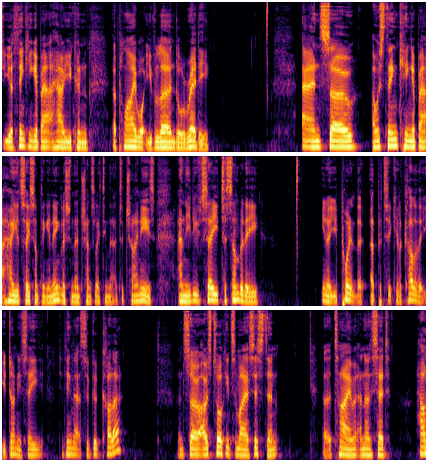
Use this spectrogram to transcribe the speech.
you're thinking about how you can apply what you've learned already. And so I was thinking about how you'd say something in English and then translating that into Chinese, and you'd say to somebody, you know, you point at the, a particular color that you'd done. You say, "Do you think that's a good color?" And so I was talking to my assistant at the time, and I said, "How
